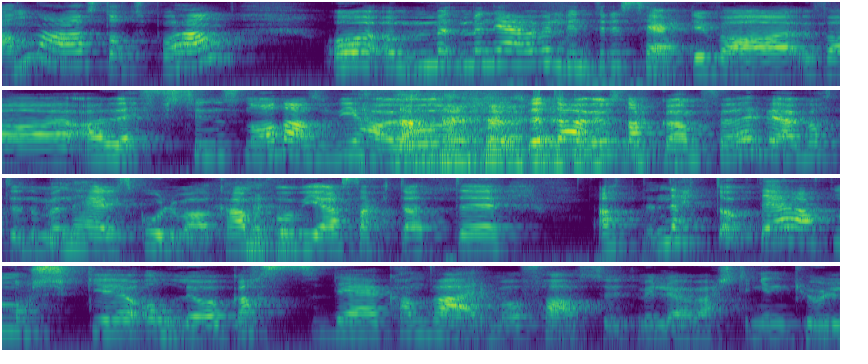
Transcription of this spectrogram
han har stått på, han. Og, men, men jeg er jo veldig interessert i hva, hva AUF syns nå, da. Altså, vi har jo, dette har vi jo snakka om før. Vi har gått gjennom en hel skolevalgkamp, hvor vi har sagt at eh, at nettopp det at norsk eh, olje og gass det kan være med å fase ut miljøverstingen kull.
